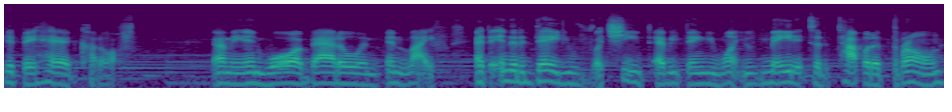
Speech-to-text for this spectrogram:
get their head cut off. I mean, in war, battle, and in life. At the end of the day, you've achieved everything you want. You've made it to the top of the throne.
